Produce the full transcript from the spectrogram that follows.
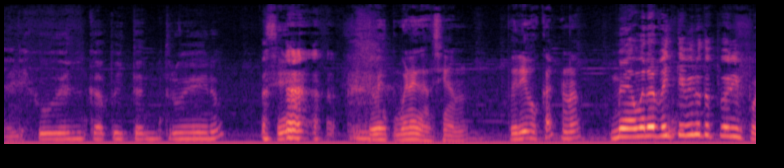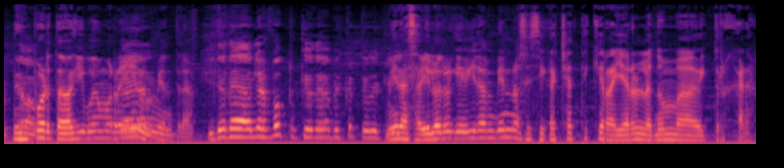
El hijo del Capitán Trueno. Sí. Qué buen- buena canción. Podría buscarlo, ¿no? Me va a demorar 20 minutos, pero no importa. No importa, aquí podemos rellenar Claro. mientras. Y trata de hablar vos porque yo te voy a pescar. Te voy a. Mira, sabía el otro que vi también, no sé si cachaste que rayaron la tumba de Víctor Jara.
